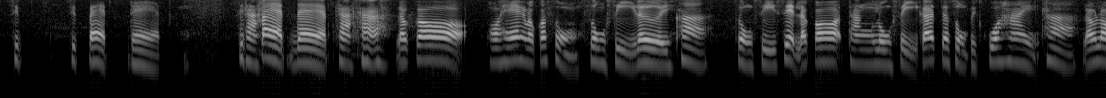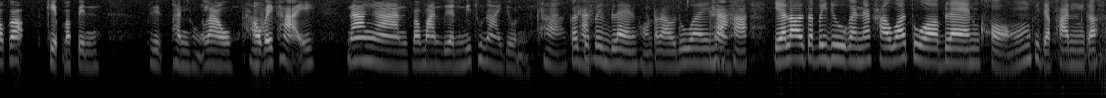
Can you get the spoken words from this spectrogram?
10 18 แดดสิบค่ะแปดแดดค่ะค่ะแล้วก็พอแห้งเราก็ส่งส่งสีเลยค่ะ ส่งสีเสร็จแล้วก็ทางโรงสีก็จะส่งไปคั่วให้ค่ะแล้วเราก็เก็บมาเป็นผลิตภัณฑ์ของเราค่ะเอาไปขาย หน้างานประมาณเดือนมิถุนายน ค่ะ ก็จะค่ะเป็นแบรนด์ของเราด้วยนะคะค่ะเดี๋ยวเราจะไปดูกันนะคะว่าตัวแบรนด์ของผลิตภัณฑ์กาแฟ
